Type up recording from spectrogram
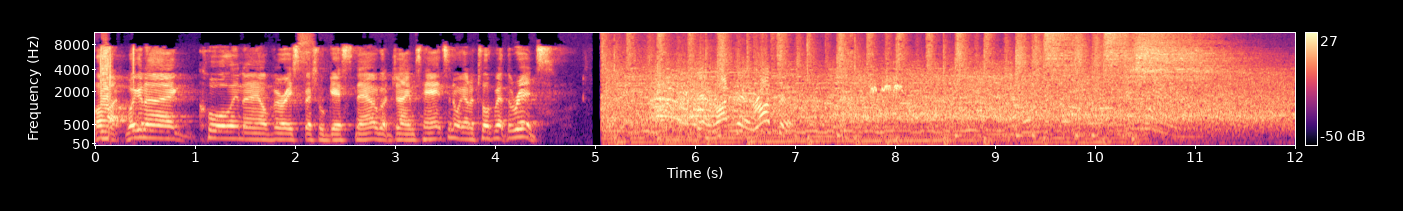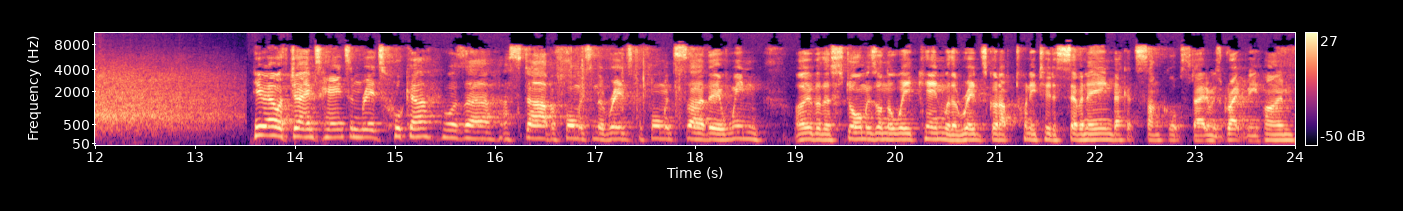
All right, we're going to call in our very special guest now. We've got James Hanson. We're going to talk about the Reds. Yeah, right there, right there. Here we are with James Hanson, Reds hooker. Was a, a star performance in the Reds performance. Their win over the Stormers on the weekend, where the Reds got up 22 to 17 back at Suncorp Stadium. It was great to be home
